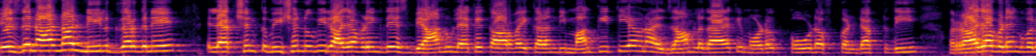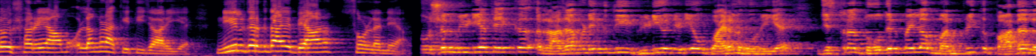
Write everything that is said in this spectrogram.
ਇਸ ਦੇ ਨਾਲ ਨਾਲ ਨੀਲ ਗਰਗ ਨੇ ਇਲੈਕਸ਼ਨ ਕਮਿਸ਼ਨ ਨੂੰ ਵੀ ਰਾਜਾ ਵੜਿੰਗ ਦੇ ਇਸ ਬਿਆਨ ਨੂੰ ਲੈ ਕੇ ਕਾਰਵਾਈ ਕਰਨ ਦੀ ਮੰਗ ਕੀਤੀ ਹੈ। ਉਹਨਾਂ ਇਲਜ਼ਾਮ ਲਗਾਇਆ ਕਿ ਮਾਡਲ ਕੋਡ ਆਫ ਕੰਡਕਟ ਦੀ ਰਾਜਾ ਵੜਿੰਗ ਵੱਲੋਂ ਸ਼ਰੇਆਮ ਉਲੰਘਣਾ ਕੀਤੀ ਜਾ ਰਹੀ ਹੈ। ਨੀਲ ਗਰਗ ਦਾ ਇਹ ਬਿਆਨ ਸੁਣ ਲੈਂਦੇ ਆ ਸੋਸ਼ਲ ਮੀਡੀਆ ਤੇ ਇੱਕ ਰਾਜਾ ਵੜਿੰਗ ਦੀ ਵੀਡੀਓ ਜਿਹੜੀ ਉਹ ਵਾਇਰਲ ਹੋ ਰਹੀ ਹੈ। ਜਿਸ ਤਰ੍ਹਾਂ 2 ਦਿਨ ਪਹਿਲਾਂ ਮਨਪ੍ਰੀਤ ਬਾਦਲ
